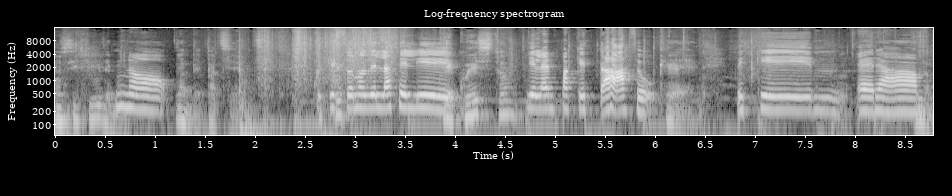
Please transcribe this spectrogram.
Non si chiude. ma- No, Vabbè, pazienza. perché sono Che è dell'atelier. questo? Gliel'ha impacchettato. Che? Perché mm, era... No.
